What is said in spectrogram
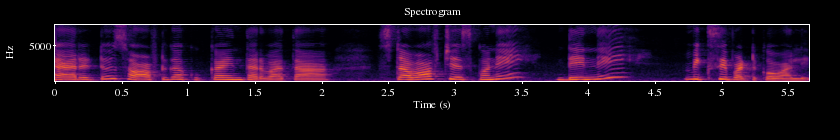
క్యారెట్ సాఫ్ట్గా కుక్ అయిన తర్వాత స్టవ్ ఆఫ్ చేసుకొని దీన్ని మిక్సీ పట్టుకోవాలి.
